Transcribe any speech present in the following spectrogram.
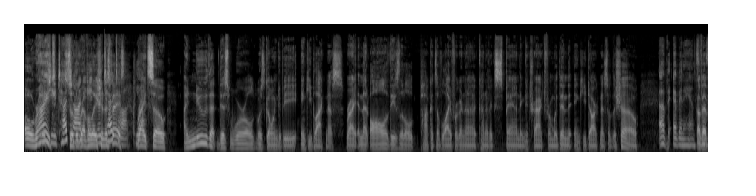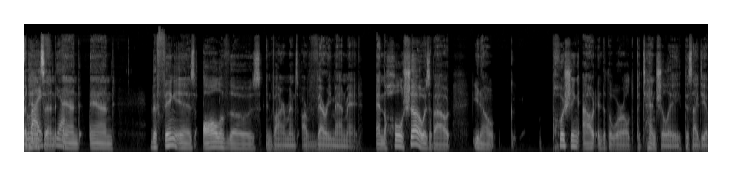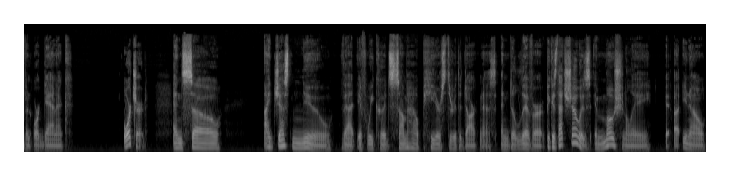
Oh, right. you touch so on the in your revelation of TED yeah. Right. So I knew that this world was going to be inky blackness, right? And that all of these little pockets of life were going to kind of expand and contract from within the inky darkness of the show Of Evan Hansen. of Evan. Hansen. Yeah. And and the thing is, all of those environments are very man-made, and the whole show is about, you know, pushing out into the world potentially this idea of an organic orchard, and so I just knew that if we could somehow pierce through the darkness and deliver, because that show is emotionally, uh, you know,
